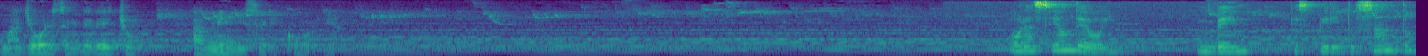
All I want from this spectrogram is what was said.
mayor es el derecho a mi misericordia. Oración de hoy. Ven, Espíritu Santo,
